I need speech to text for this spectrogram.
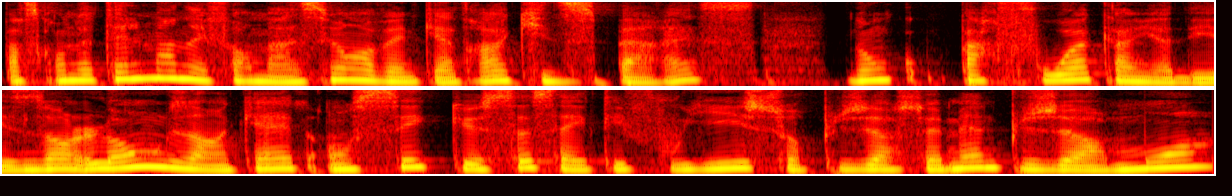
parce qu'on a tellement d'informations en 24 heures qui disparaissent. Donc, parfois, quand il y a des longues enquêtes, on sait que ça, ça a été fouillé sur plusieurs semaines, plusieurs mois.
